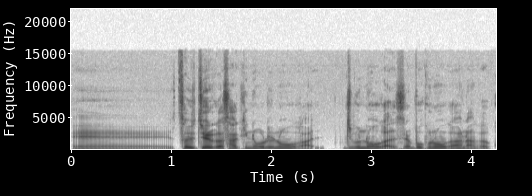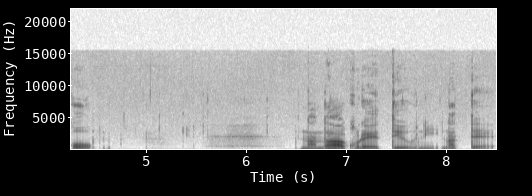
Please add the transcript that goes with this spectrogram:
えー、そいつよりか先に俺の方が、自分の方がですね、僕の方がなんかこう、なんだこれっていう風になって、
